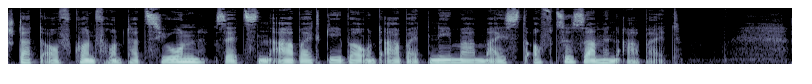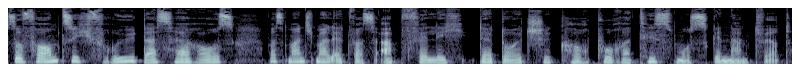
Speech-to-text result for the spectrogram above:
Statt auf Konfrontation setzen Arbeitgeber und Arbeitnehmer meist auf Zusammenarbeit. So formt sich früh das heraus, was manchmal etwas abfällig der deutsche Korporatismus genannt wird.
